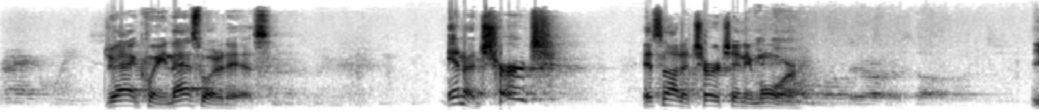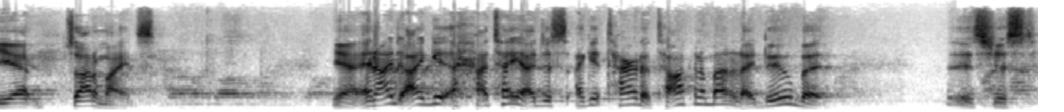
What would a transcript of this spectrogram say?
Drag. Drag queen, that's what it is. In a church, it's not a church anymore. Yeah, sodomites. Yeah, and I, I get, I tell you, I just, I get tired of talking about it. I do, but it's just.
